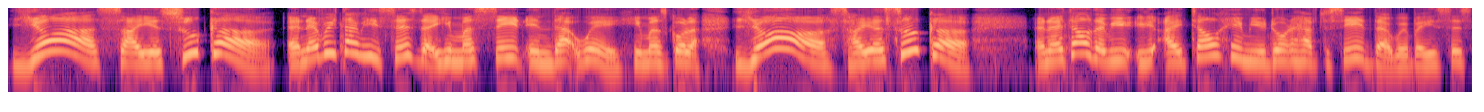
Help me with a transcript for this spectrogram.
"Ya, saya suka," and every time he says that, he must say it in that way. He must go like "Ya, saya suka," and I tell them, I tell him you don't have to say it that way, but he says,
